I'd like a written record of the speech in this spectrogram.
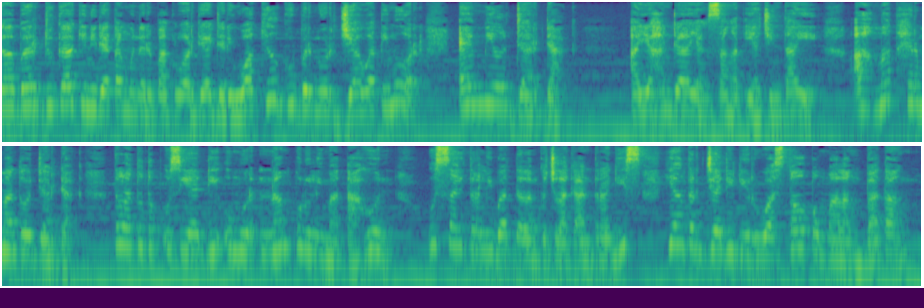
Kabar duka kini datang menerpa keluarga dari Wakil Gubernur Jawa Timur, Emil Dardak. Ayahanda yang sangat ia cintai, Ahmad Hermanto Dardak, telah tutup usia di umur 65 tahun usai terlibat dalam kecelakaan tragis yang terjadi di ruas tol Pemalang Batang.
